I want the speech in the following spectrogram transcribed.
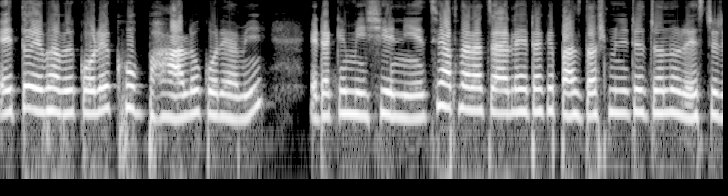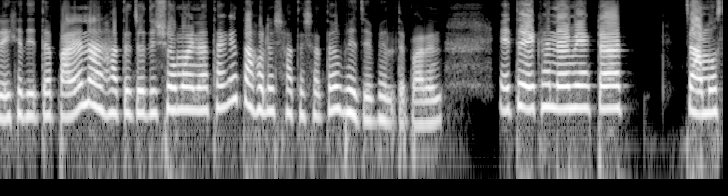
এই তো এভাবে করে খুব ভালো করে আমি এটাকে মিশিয়ে নিয়েছি। আপনারা চাইলে এটাকে পাঁচ দশ মিনিটের জন্য রেস্টে রেখে দিতে পারেন। আর হাতে যদি সময় না থাকে, তাহলে সাথে সাথেও ভেজে ফেলতে পারেন। এই তো এখানে আমি একটা চামচ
